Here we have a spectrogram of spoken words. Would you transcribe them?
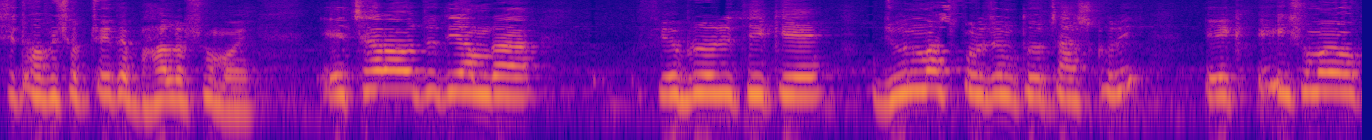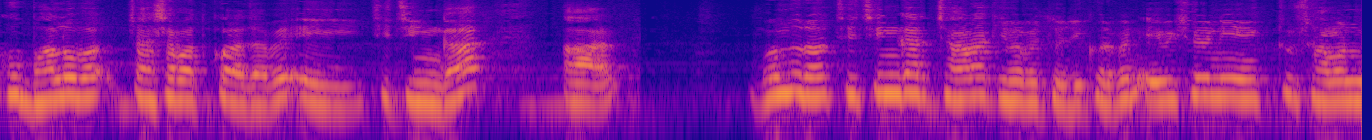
সেটা হবে সবচেয়ে ভালো সময়। এছাড়াও যদি আমরা ফেব্রুয়ারি থেকে জুন মাস পর্যন্ত চাষ করি, এই সময়ও খুব ভালো চাষাবাদ করা যাবে এই চিচিঙ্গা। আর বন্ধুরা, চিচিঙ্গার চারা কীভাবে তৈরি করবেন, এই বিষয় নিয়ে একটু সামান্য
